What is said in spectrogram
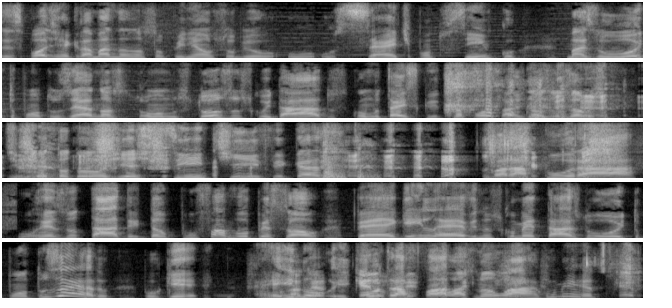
Vocês podem reclamar da nossa opinião sobre o, o, o 7.5, mas o 8.0 nós tomamos todos os cuidados, como está escrito na postagem. Nós usamos de metodologias científicas para apurar o resultado. Então, por favor, pessoal, peguem leve nos comentários do 8.0, porque reinou, e contra fatos que não há argumentos. Quero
